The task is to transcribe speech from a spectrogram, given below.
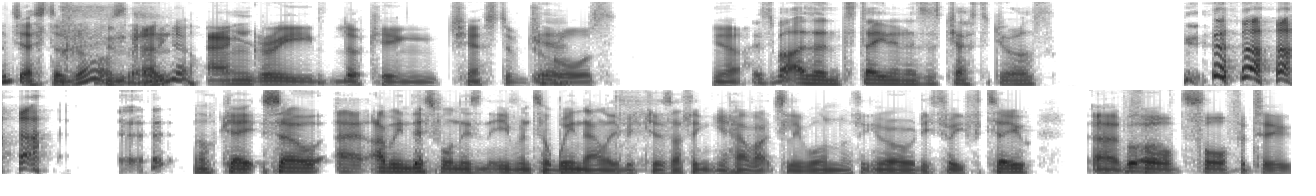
A chest of drawers. An- There we an go. angry looking chest of Yeah. drawers. Yeah. It's about as entertaining as a chest of drawers. Okay, so uh, I mean, this one isn't even to win, Ali, because I think you have actually won. I think you're already three for two. Uh, four, But- four for two.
